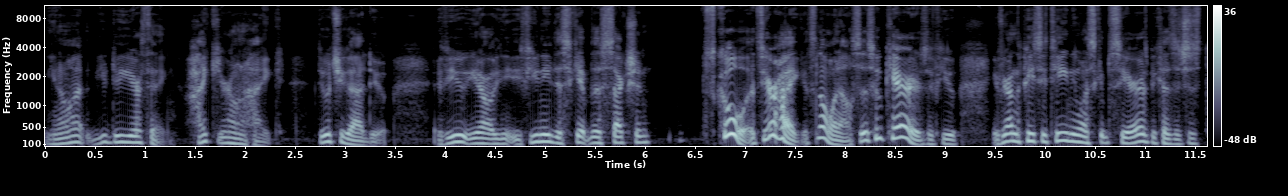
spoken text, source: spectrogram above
you know what? You do your thing. Hike your own hike. Do what you got to do. If you, you know, if you need to skip this section, it's cool. It's your hike. It's no one else's. Who cares if you if you're on the PCT and you want to skip Sierras because it's just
